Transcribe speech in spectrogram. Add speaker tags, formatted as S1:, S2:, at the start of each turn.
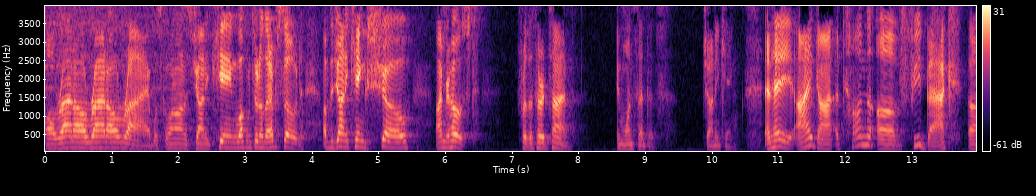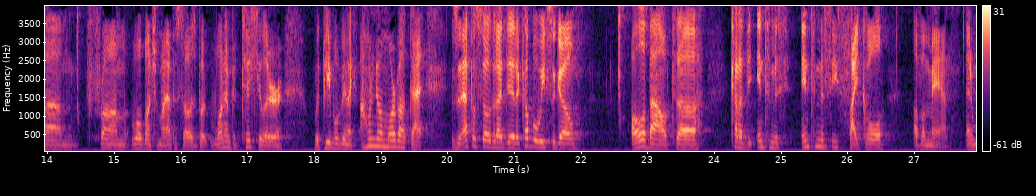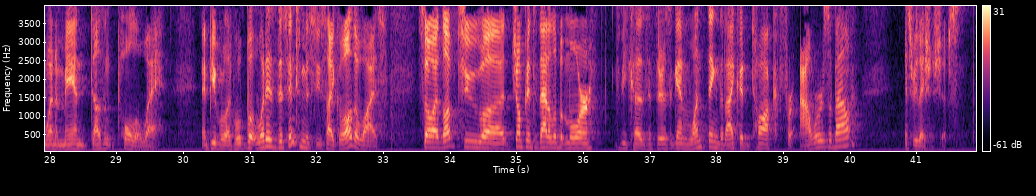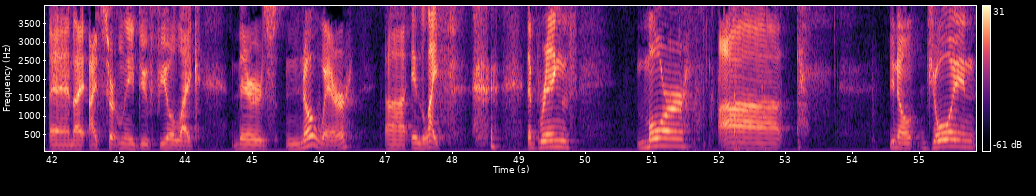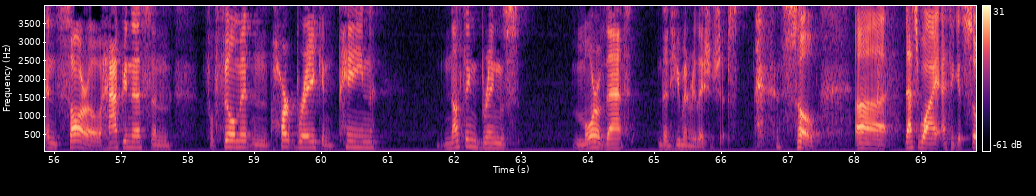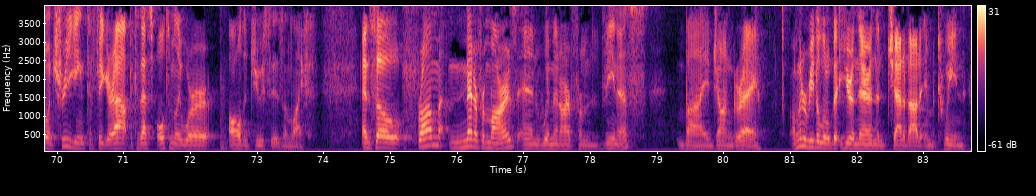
S1: All right, all right, all right. What's going on? It's Johnny King. Welcome to another episode of The Johnny King Show. I'm your host for the third time in one sentence Johnny King. And hey, I got a ton of feedback um, from, well, a bunch of my episodes, but one in particular with people being like, I want to know more about that. It was an episode that I did a couple weeks ago all about uh, kind of the intimacy, intimacy cycle of a man and when a man doesn't pull away and people were like, well, but what is this intimacy cycle otherwise? So I'd love to uh, jump into that a little bit more because if there's, again, one thing that I could talk for hours about, it's relationships. And I, I certainly do feel like there's nowhere uh, in life that brings more, uh, you know, joy and, and sorrow, happiness and fulfillment and heartbreak and pain. Nothing brings more of that than human relationships. so uh, that's why I think it's so intriguing to figure out because that's ultimately where all the juice is in life. And so, from Men Are From Mars and Women Are From Venus by John Gray, I'm going to read a little bit here and there and then chat about it in between.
